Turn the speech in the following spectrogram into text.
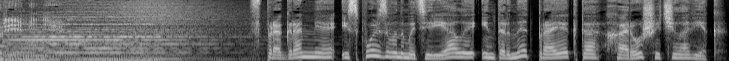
времени. В программе использованы материалы интернет-проекта «Хороший человек».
